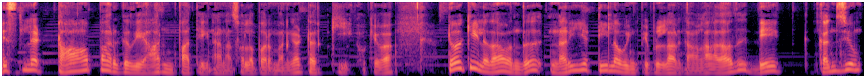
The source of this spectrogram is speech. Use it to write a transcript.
லிஸ்ட்டில் டாப்பாக இருக்கிறது யாருன்னு பார்த்தீங்கன்னா நான் சொல்ல போகிற பாருங்க டர்க்கி ஓகேவா டர்க்கியில் தான் வந்து நிறைய டீ லவ்விங் பீப்புளெலாம் இருக்காங்களாம். அதாவது they consume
